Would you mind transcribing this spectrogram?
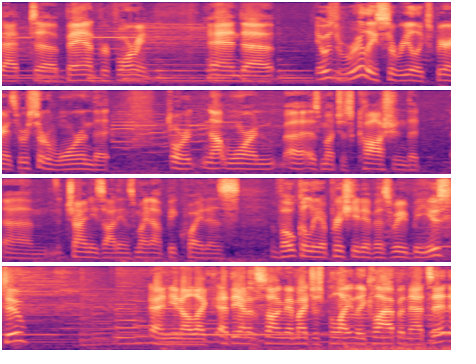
that uh, band performing, and uh, it was a really surreal experience. We were sort of warned that, or not warned uh, as much as cautioned that um, the Chinese audience might not be quite as vocally appreciative as we'd be used to. And, you know, like at the end of the song, they might just politely clap and that's it.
